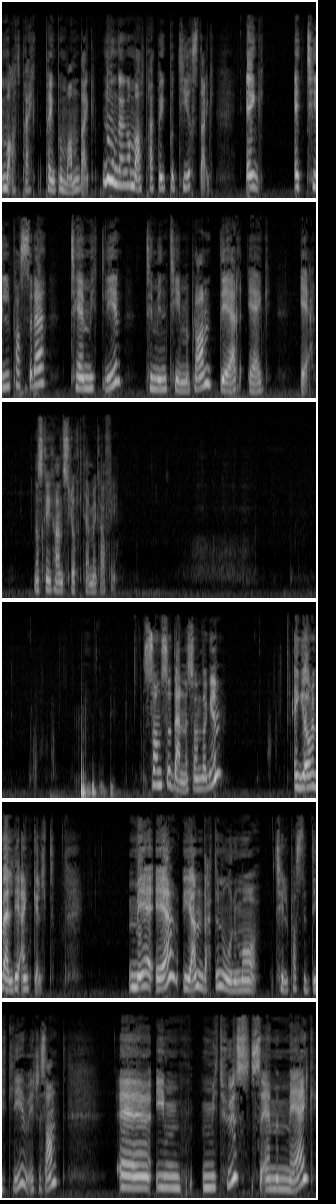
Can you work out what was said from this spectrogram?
matprepper jeg på mandag. Noen ganger matprepper jeg på tirsdag. Jeg, jeg, tilpasser det til mitt liv, til min timeplan, der jeg er. Nå skal jeg ha en slurk til med kaffe. Sånn som så denne søndagen. Jeg gjør det veldig enkelt. Vi er, igjen, dette er noe du må tilpasse ditt liv, ikke sant? Eh, I mitt hus så er vi meg,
